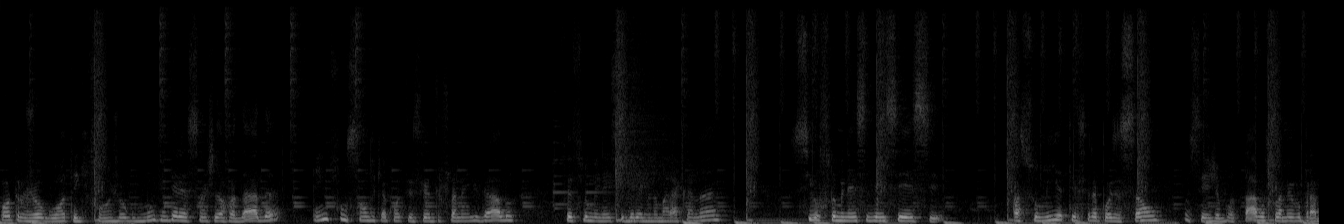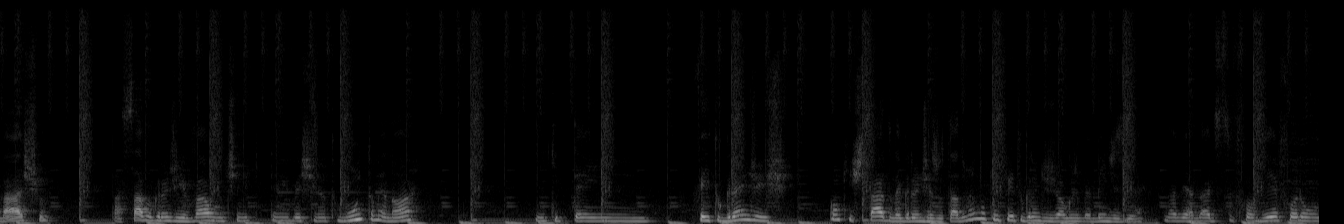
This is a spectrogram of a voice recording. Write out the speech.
Outro jogo ontem que foi um jogo muito interessante da rodada, em função do que aconteceu entre Flamengo e Galo, foi Fluminense e Grêmio no Maracanã. Se o Fluminense vencesse, assumia a terceira posição, ou seja, botava o Flamengo para baixo, passava o grande rival, um time que tem um investimento muito menor e que tem feito grandes, conquistado né, grandes resultados. Não, não tem feito grandes jogos, bem dizer. Na verdade, se for ver, foram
